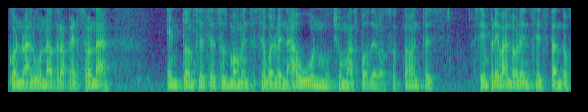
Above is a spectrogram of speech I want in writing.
con alguna otra persona, entonces esos momentos se vuelven aún mucho más poderosos, ¿no? Entonces siempre valórense estando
